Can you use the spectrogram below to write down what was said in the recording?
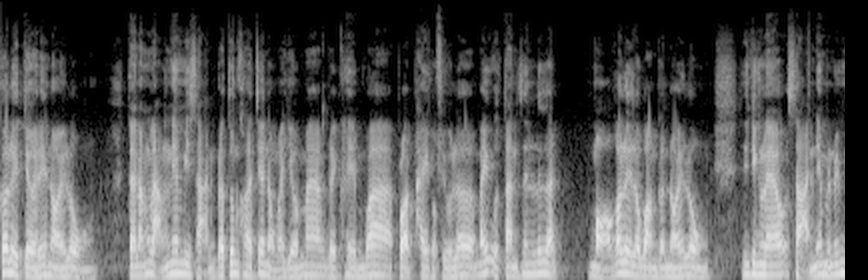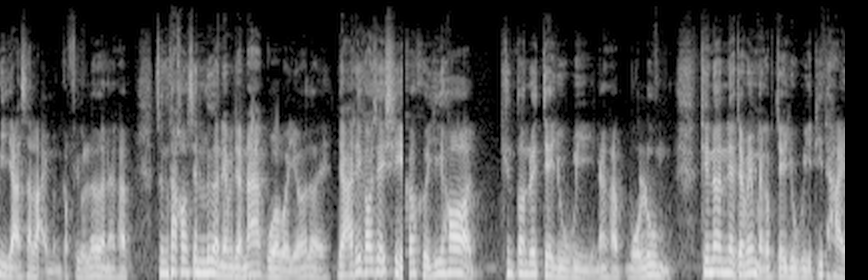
ก็เลยเจอได้น้อยลง แต่หลังๆเนี่ยมีสารกระตุ้นคอลลาเจนออกมาเยอะมาก โดยเคลมว่าปลอดภัยกว่าฟิลเลอร์ไม่อุดตันเส้นเลือดหมอก็เลยระวังกันน้อยลง จริงๆ แล้วสารเนี่ยมันไม่มียาสลายเหมือนกับฟิลเลอร์นะครับ ซึ่งถ้าเข้าเส้นเลือดเนี่ยมันจะน่ากลัวกว่าเยอะเลย ยาที่เขาใช้ฉีดก็คือยี่ห้อขึ้นต้นด้วย JUV นะครับโวลูมที่นั่นเนี่ยจะไม่เหมือนกับ JUV ที่ไทย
